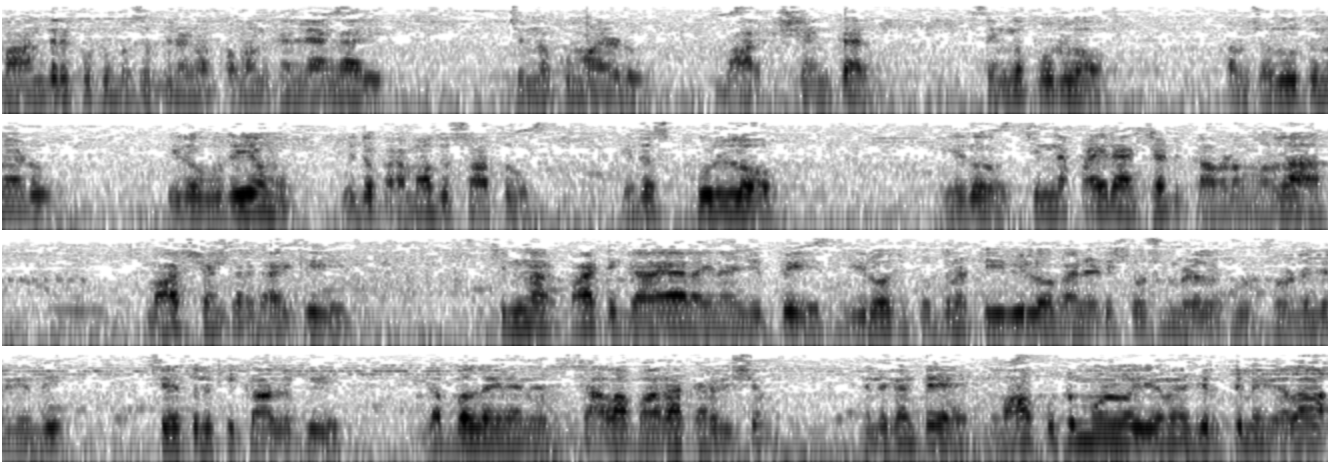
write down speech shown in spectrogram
మా అందరి కుటుంబ సభ్యులైన పవన్ కళ్యాణ్ గారి చిన్న కుమారుడు మార్క్ శంకర్ సింగపూర్లో తను చదువుతున్నాడు. ఈరోజు ఉదయం ఏదో ప్రమాదశాత్తు ఏదో స్కూల్లో ఏదో చిన్న ఫైర్ యాక్సిడెంట్ కావడం వల్ల మార్క్ శంకర్ గారికి చిన్న పాటి గాయాలైనాయని చెప్పి ఈ రోజు పొద్దున టీవీలో కానీ సోషల్ మీడియాలో చూడడం జరిగింది. చేతులకి కాళ్ళకి దెబ్బలు తగినది చాలా బాధాకర విషయం. ఎందుకంటే మా కుటుంబంలో ఏమైనా జరిగితే మేము ఎలా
